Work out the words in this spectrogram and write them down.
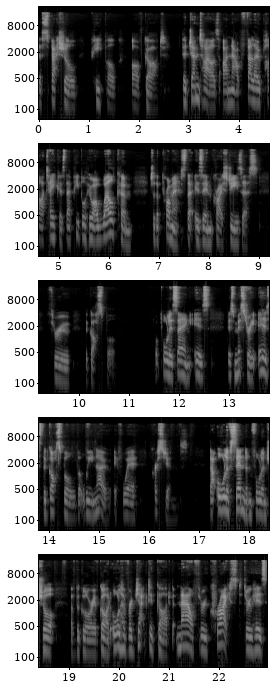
the special people of God. The Gentiles are now fellow partakers. They're people who are welcome to the promise that is in Christ Jesus through the gospel. What Paul is saying is this mystery is the gospel that we know if we're Christians. That all have sinned and fallen short of the glory of God. All have rejected God, but now through Christ, through his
